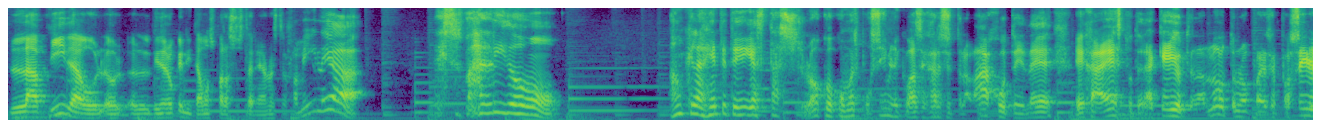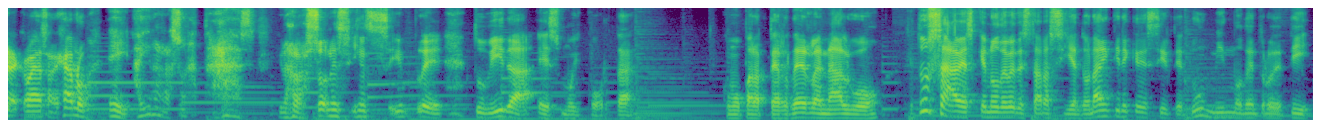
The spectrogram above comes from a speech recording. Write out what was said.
la vida o el dinero que necesitamos para sostener a nuestra familia. Es válido. Aunque la gente te diga, estás loco, ¿cómo es posible que vas a dejar ese trabajo? Te deja esto, te da aquello, te da lo otro, no puede ser posible que vayas a dejarlo. Hey, hay una razón atrás. Y la razón es bien simple. Tu vida es muy corta como para perderla en algo que tú sabes que no debes de estar haciendo. Nadie tiene que decirte, tú mismo dentro de ti,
